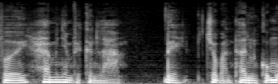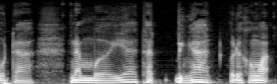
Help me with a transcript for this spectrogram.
với 20 năm việc cần làm để cho bản thân có một uh, năm mới thật bình an có được không ạ?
